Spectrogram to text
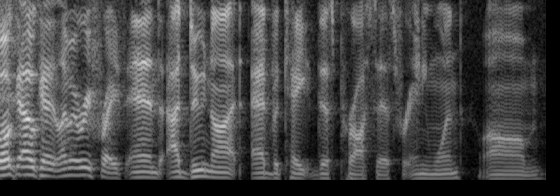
well, okay, okay, let me rephrase. And I do not advocate this process for anyone. Um,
